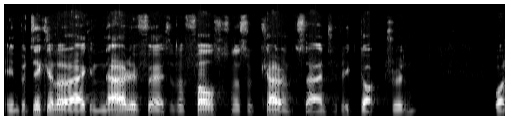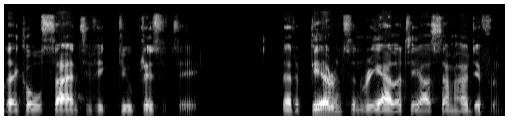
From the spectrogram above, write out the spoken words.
In particular, I can now refer to the falseness of current scientific doctrine, what I call scientific duplicity, that appearance and reality are somehow different.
